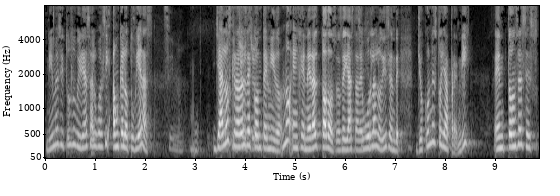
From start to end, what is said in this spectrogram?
dime si tú subirías algo así, aunque lo tuvieras Sí, no. Ya los creadores yo- de yo- contenido, no, en general todos, o sea, y hasta de burla lo dicen, de yo con esto ya aprendí. Entonces, es,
